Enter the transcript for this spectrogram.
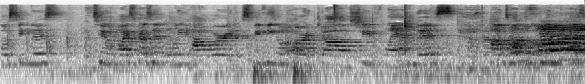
hosting this. To Vice President Lily Howard, speaking of hard jobs, she planned this on top of being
